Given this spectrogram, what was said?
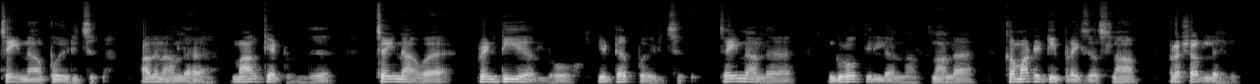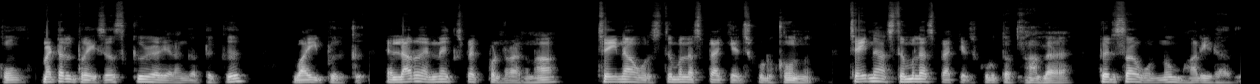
சைனா போயிடுச்சு. அதனால் மார்க்கெட் வந்து சைனாவை டுவெண்ட்டி இயர் லோ கிட்ட போயிடுச்சு. சைனாவில் க்ரோத் இல்லைனால கமாடிட்டி ப்ரைஸஸ்லாம் ப்ரெஷரில் இருக்கும். மெட்டல் ப்ரைஸஸ் கீழே இறங்கிறதுக்கு வாய்ப்பு இருக்குது எல்லாரும் என்ன எக்ஸ்பெக்ட் பண்ணுறாங்கன்னா சைனா ஒரு ஸ்டிமுலஸ் பேக்கேஜ் கொடுக்கும்னு. சைனா ஸ்டிமுலஸ் பேக்கேஜ் கொடுத்ததுனால பெருசாக ஒன்றும் மாறிடாது.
